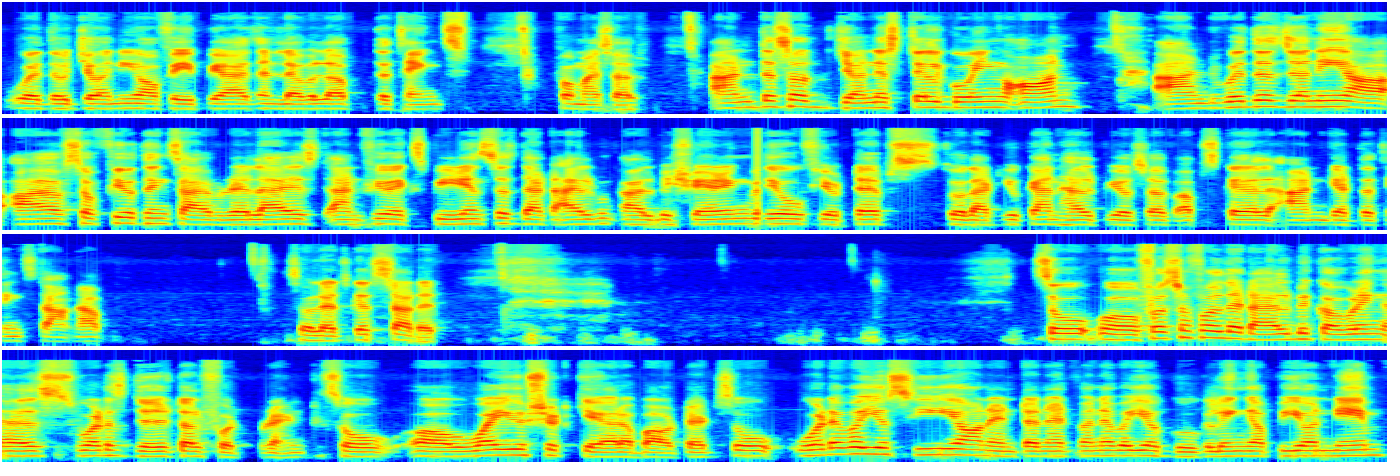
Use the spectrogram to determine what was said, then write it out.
with the journey of APIs and level up the things for myself and this journey is still going on. And with this journey uh, i have a few things i've realized and few experiences that i'll i'll be sharing with you a few tips so that you can help yourself upscale and get the things done up. So let's get started. So uh, first of all that i'll be covering is what is digital footprint. So uh, why you should care about it. So whatever you see on internet whenever you're googling up your name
